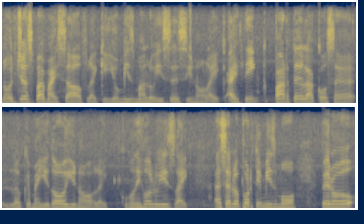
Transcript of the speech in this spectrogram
know, just by myself, like, que yo misma lo hice, you know, like, I think parte de la cosa, lo que me ayudó, you know, like, como dijo Luis, like, hacerlo por ti mismo, pero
